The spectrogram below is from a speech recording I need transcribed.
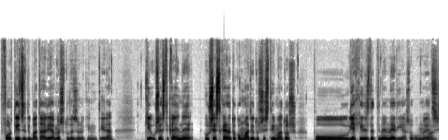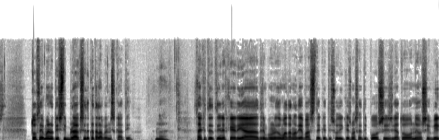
φορτίζει την μπαταρία μέσω του βενζινοκινητήρα και ουσιαστικά είναι, ουσιαστικά είναι το κομμάτι του συστήματος που διαχειρίζεται την ενέργεια, ας το πούμε έτσι. Το θέμα είναι ότι στην πράξη δεν καταλαβαίνεις κάτι. Ναι. Θα έχετε την ευκαιρία την επόμενη εβδομάδα να διαβάσετε και τις οδικές μας εντυπώσεις για το νέο Civic,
